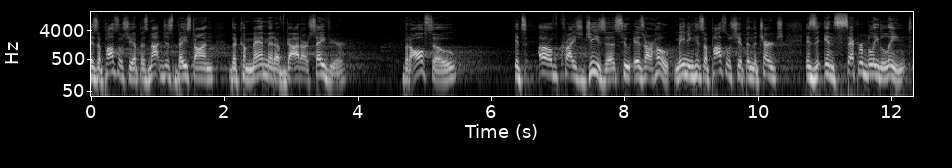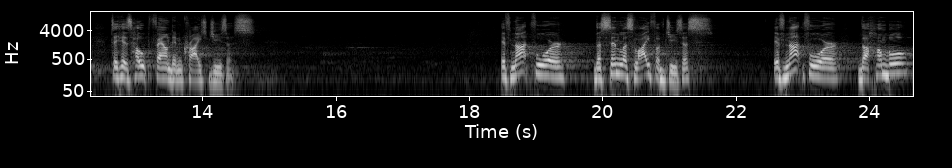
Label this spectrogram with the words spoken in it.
His apostleship is not just based on the commandment of God our Savior, but also it's of Christ Jesus, who is our hope, meaning his apostleship in the church is inseparably linked to his hope found in Christ Jesus. if not for the sinless life of Jesus, if not for the humble,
